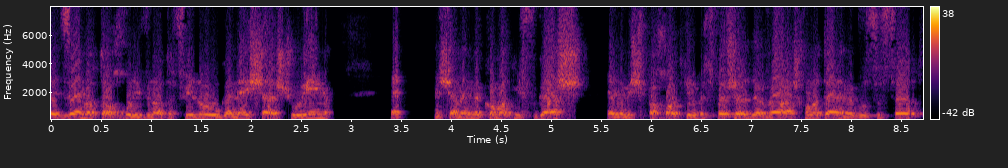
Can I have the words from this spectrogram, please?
את זה הם לא טרחו לבנות, אפילו גני שעשועים, שם אין מקומות מפגש למשפחות, כאילו בסופו של דבר השכונות האלה מבוססות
